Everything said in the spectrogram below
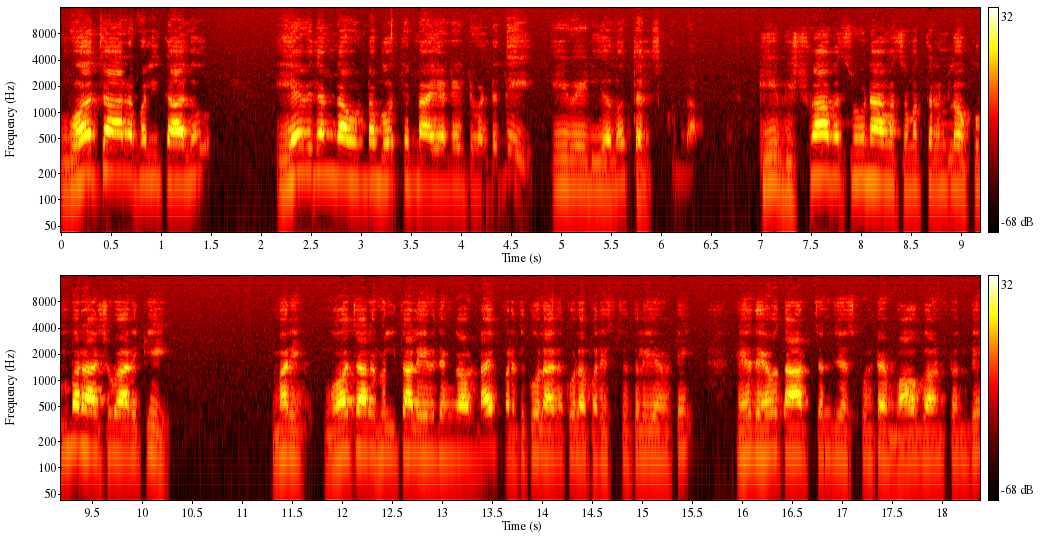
గోచార ఫలితాలు ఏ విధంగా ఉండబోతున్నాయి అనేటువంటిది ఈ వీడియోలో తెలుసుకుందాం. ఈ విశ్వావసునామ సంవత్సరంలో కుంభరాశి వారికి మరి గోచార ఫలితాలు ఏ విధంగా ఉన్నాయి? ప్రతికూల అనుకూల పరిస్థితులు ఏమిటి? ఏ దేవత అర్చన చేసుకుంటే బాగుగా ఉంటుంది?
